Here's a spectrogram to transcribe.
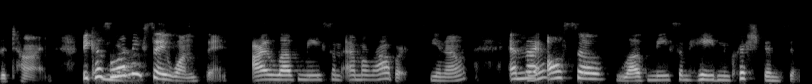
the time. Because Yeah. let me say one thing I love me some Emma Roberts, you know, and I also love me some Hayden Christensen.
